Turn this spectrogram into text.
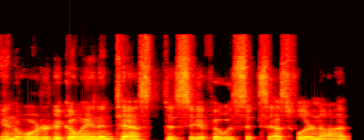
in order to go in and test to see if it was successful or not,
